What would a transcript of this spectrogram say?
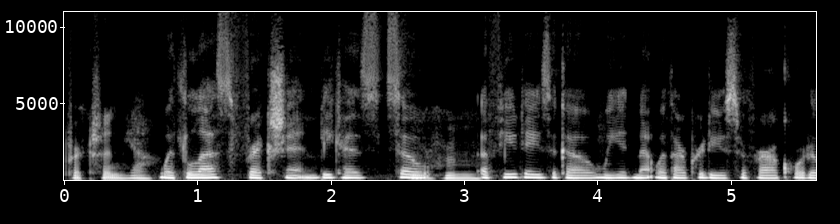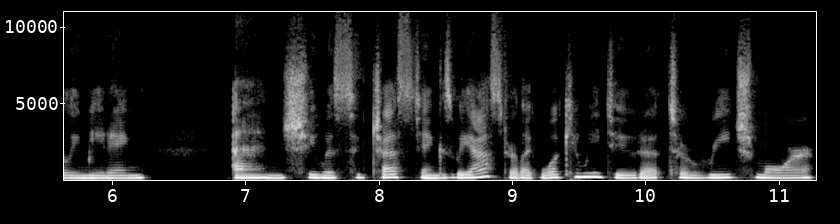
Friction. Yeah. With less friction because so Mhm. a few days ago, we had met with our producer for our quarterly meeting, and she was suggesting because we asked her like, what can we do to to reach more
